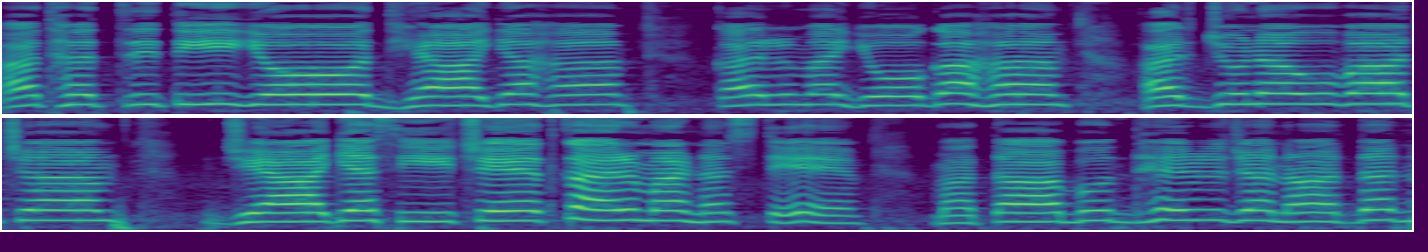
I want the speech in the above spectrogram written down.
अथ तृतीयोऽध्यायः। कर्मयोगः। अर्जुन उवाच, ज्यायसि चेत् कर्मणस्ते, मता बुद्धिर्जनार्दन।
